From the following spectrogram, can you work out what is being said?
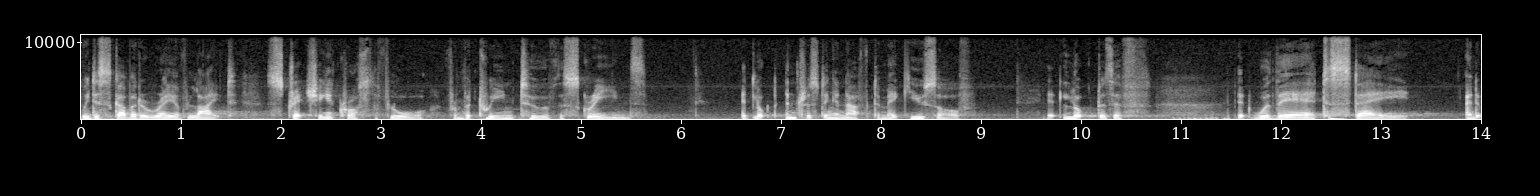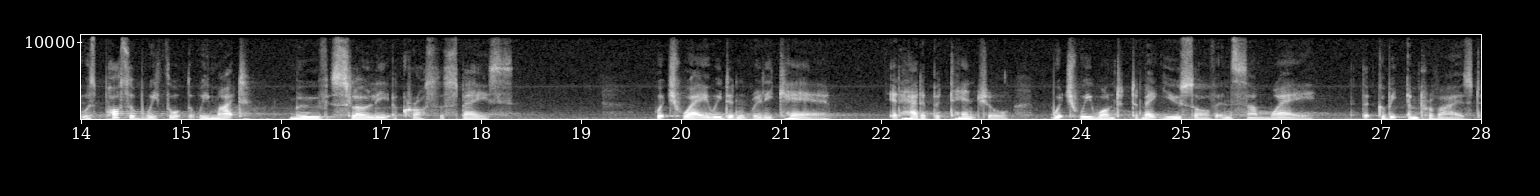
we discovered a ray of light stretching across the floor from between two of the screens. It looked interesting enough to make use of. It looked as if it were there to stay, and it was possible, we thought, that we might move slowly across the space. Which way we didn't really care. It had a potential which we wanted to make use of in some way that could be improvised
